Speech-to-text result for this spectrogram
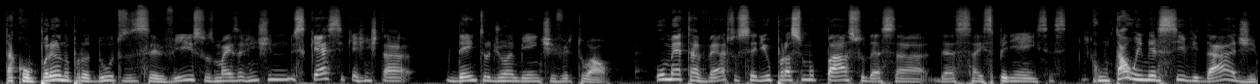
está comprando produtos e serviços, mas a gente esquece que a gente está dentro de um ambiente virtual o metaverso seria o próximo passo dessa, dessa experiência. Com tal imersividade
